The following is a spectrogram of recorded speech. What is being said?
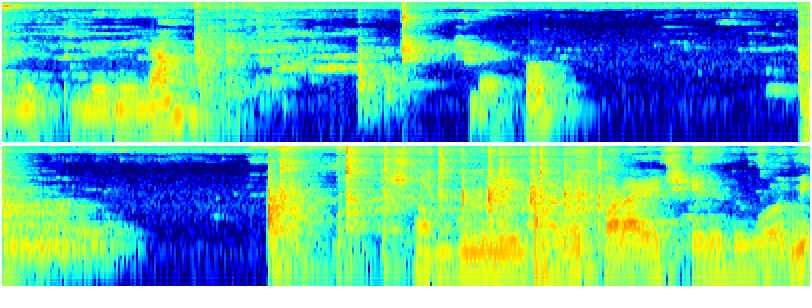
আমি তুলে নিলাম। দেখো সবগুলো এইভাবে কড়াইয়ে ছেড়ে দেবো আমি।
